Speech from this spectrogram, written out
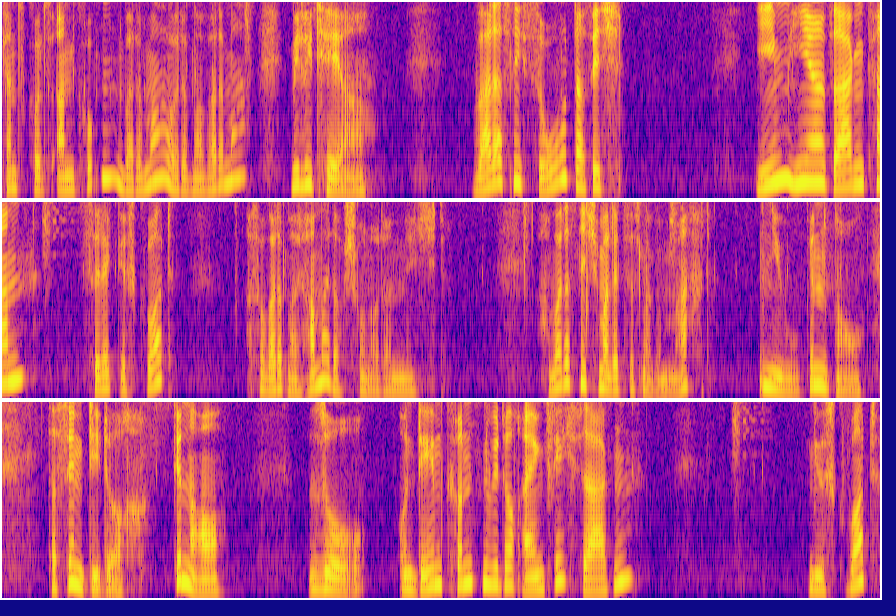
ganz kurz angucken. Warte mal, warte mal, warte mal. Militär. War das nicht so, dass ich ihm hier sagen kann, Select Squad? Achso, warte mal, haben wir doch schon oder nicht? Haben wir das nicht schon mal letztes Mal gemacht? New, genau. Das sind die doch. Genau. So, und dem könnten wir doch eigentlich sagen, New Squad.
